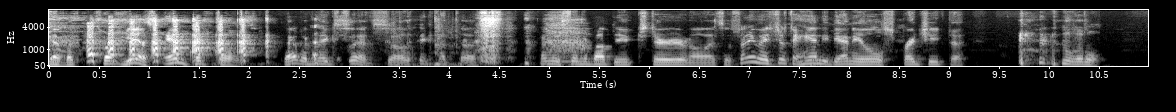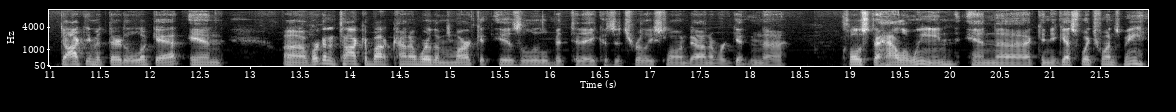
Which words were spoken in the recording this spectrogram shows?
yeah, but, but yes, and pit bulls. That would make sense. So they got the and this thing about the exterior and all that stuff. So anyway, it's just a handy dandy little spreadsheet, to a little document there to look at, and uh, we're going to talk about kind of where the market is a little bit today because it's really slowing down, and we're getting uh, close to Halloween. And uh, can you guess which one's me?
